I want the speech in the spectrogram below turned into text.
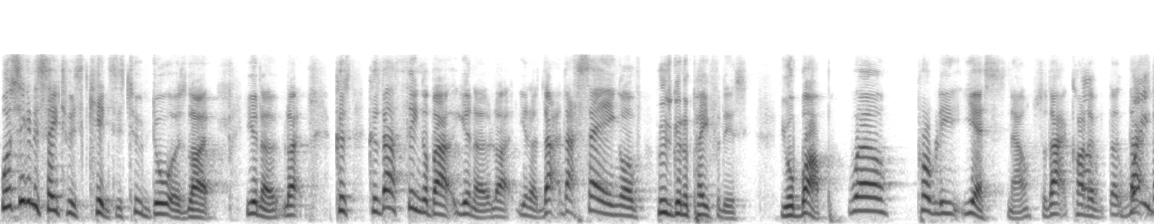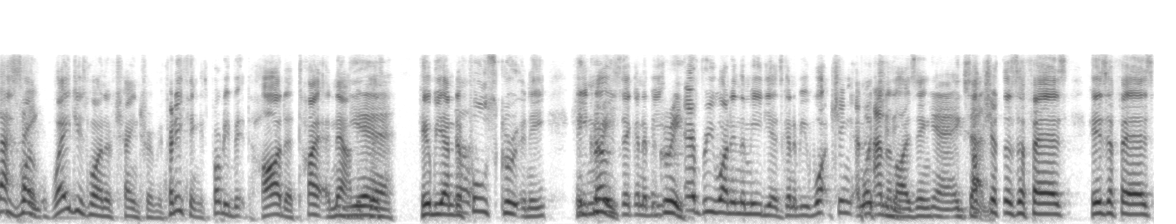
What's he going to say to his kids, his two daughters? Like, you know, like, because because that thing about, you know, like, you know, that that saying of who's going to pay for this? Your bub. Well, probably yes now. So that kind of that, that, that wages, saying. won't, wages won't have changed for him. If anything, it's probably a bit harder, tighter now. Yeah. He'll be under Well, full scrutiny. He agreed, knows they're going to be, agreed. everyone in the media is going to be watching and Watching it. analysing. Yeah, exactly. Affairs, his affairs,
